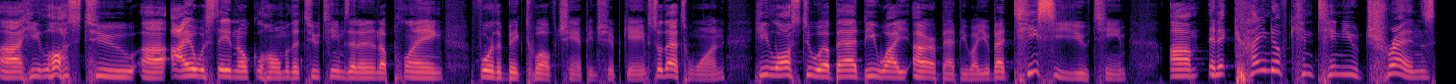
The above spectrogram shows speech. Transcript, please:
Uh, he lost to uh, Iowa State and Oklahoma, the two teams that ended up playing for the Big 12 championship game. So that's one. He lost to a bad BYU, uh, bad BYU, a bad TCU team. Um, and it kind of continued trends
